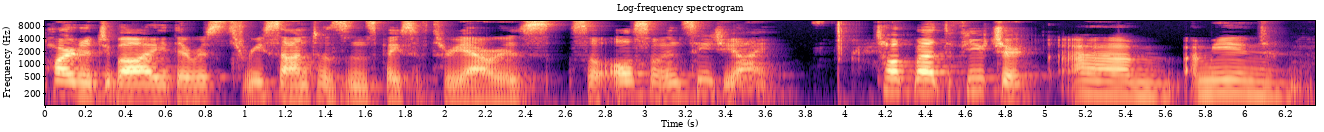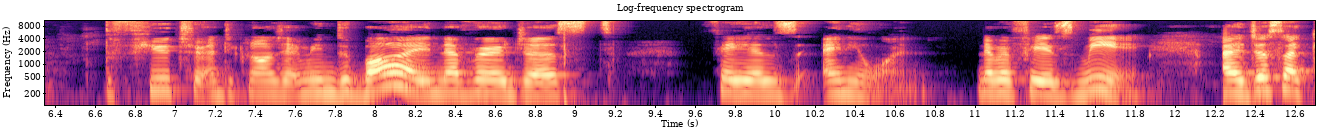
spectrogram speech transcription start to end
part of Dubai. There was three Santas in the space of three hours. So also in CGI. Talk about the future. Um, I mean, the future and technology. I mean, Dubai never just fails anyone. Never fails me. I just like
